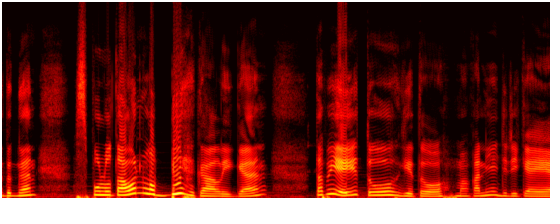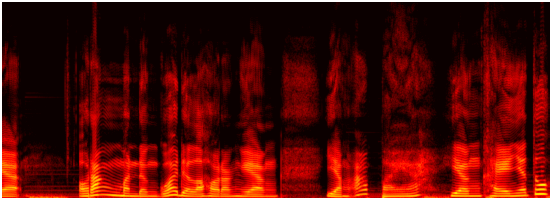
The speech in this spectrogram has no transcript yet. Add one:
gitu kan 10 tahun lebih kali kan tapi ya itu gitu makanya jadi kayak orang mandang gue adalah orang yang yang apa ya yang kayaknya tuh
